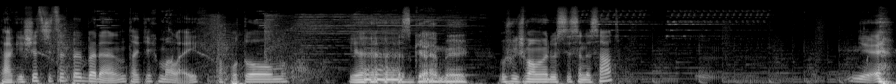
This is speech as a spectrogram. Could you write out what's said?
Tak, ještě 35 beden, tak těch malých. A potom... Yes, gamy. Už už máme 270? Ne.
